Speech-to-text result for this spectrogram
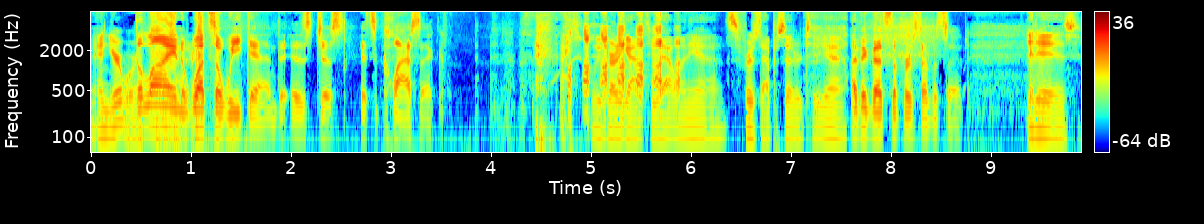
and your word. The line "What's a weekend?" is just it's classic. We've already gotten through that one. Yeah, it's the first episode or two. Yeah, I think that's the first episode. It is.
